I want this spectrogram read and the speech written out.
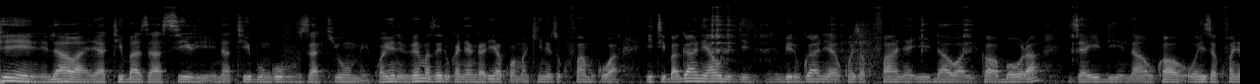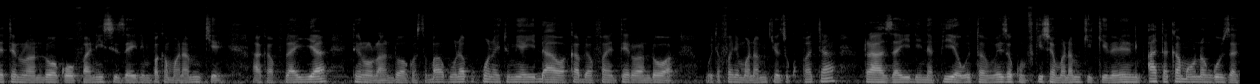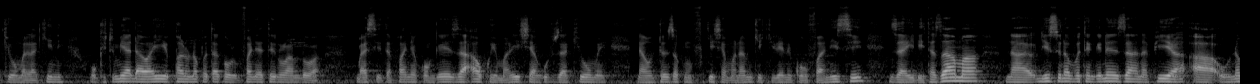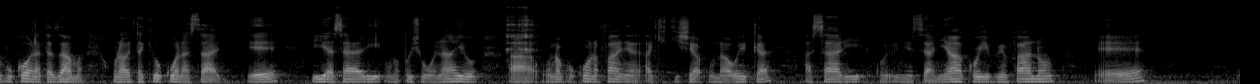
Hii ni dawa ya tiba za asili, inatibu nguvu za kiume. Kwa hiyo ni vyema zaidi ukaniangalia kwa makini ili kufahamu kuwa ni tiba gani au ni mbinu gani ya kuweza kufanya hii dawa ikawa bora zaidi na ukaweza kufanya tendo la ndoa kwa ufanisi zaidi mpaka mwanamke akafurahia tendo la ndoa, kwa sababu unapokuwa unaitumia hii dawa kabla ya kufanya tendo la ndoa utafanya mwanamke aweze kupata raha zaidi, na pia utaweza kumfikisha mwanamke kileleni hata kama una nguvu za kiume. Lakini ukitumia dawa hii pale unapotaka kufanya tendo la ndoa, basi itafanya kuongeza au kuimarisha nguvu za kiume na utaweza kumfikisha mwanamke kileleni kwa ufanisi zaidi. Tazama na jinsi unavyotengeneza na pia uh, unavyokuwa unatazama, unatakiwa kuwa na asali eh. Hii asali unaposha unayo uh, unapokuwa unafanya hakikisha unaweka asali kwenye sahani yako hivi, mfano eh,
